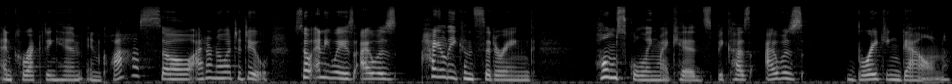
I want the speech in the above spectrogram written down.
and correcting him in class. So I don't know what to do. So, anyways, I was highly considering homeschooling my kids because I was breaking down,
